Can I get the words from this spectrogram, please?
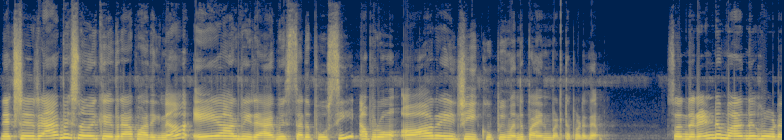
நெக்ஸ்ட் ரேபிஸ் நோய்க்கு எதிராக பார்த்தீங்கன்னா ஏஆர்வி ரேபிஸ் தடுப்பூசி அப்புறம் ஆர்ஐஜி குப்பி வந்து பயன்படுத்தப்படுது. ஸோ இந்த ரெண்டு மருந்துகளோட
